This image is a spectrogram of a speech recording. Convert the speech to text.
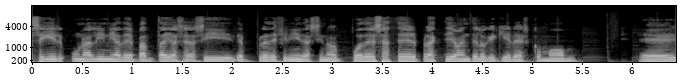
seguir una línea de pantallas así de predefinidas, sino puedes hacer prácticamente lo que quieres, como eh,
